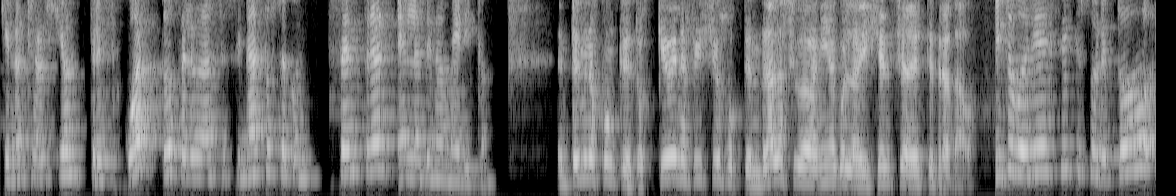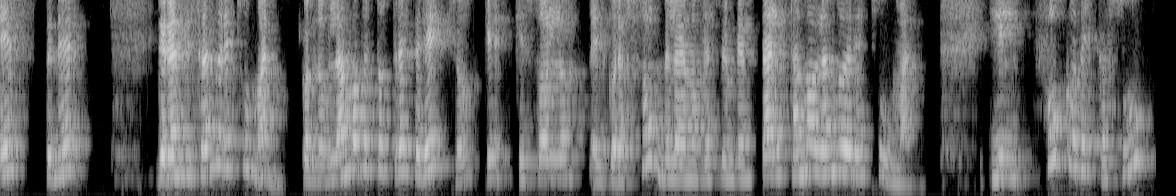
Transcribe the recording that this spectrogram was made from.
que en nuestra región tres cuartos de los asesinatos se concentran en Latinoamérica. En términos concretos, ¿qué beneficios obtendrá la ciudadanía con la vigencia de este tratado? Yo te podría decir que sobre todo es tener garantizar derechos humanos. Cuando hablamos de estos tres derechos, que, que son los, el corazón de la democracia ambiental, estamos hablando de derechos humanos. Y el foco de Escazú,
